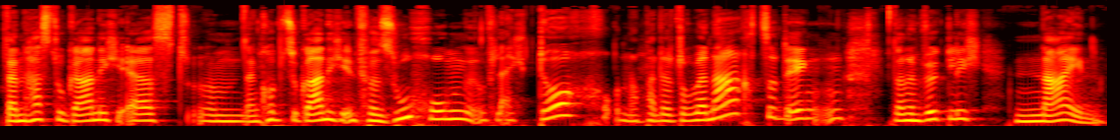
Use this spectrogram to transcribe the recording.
dann hast du gar nicht erst, ähm, dann kommst du gar nicht in Versuchung, vielleicht doch und nochmal darüber nachzudenken, sondern wirklich Nein.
